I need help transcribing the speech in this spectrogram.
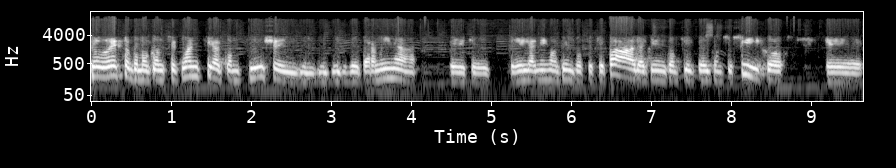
todo esto como consecuencia confluye y, determina eh, que, él al mismo tiempo se separa, tiene un conflicto ahí con sus hijos, eh,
